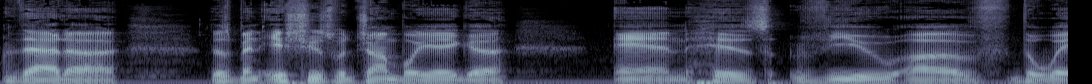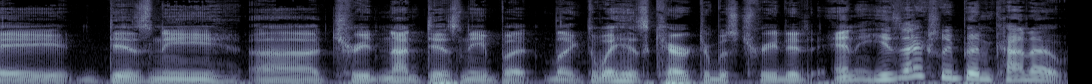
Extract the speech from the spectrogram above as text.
that uh, there's been issues with John Boyega and his view of the way Disney uh, treat not Disney, but like the way his character was treated, and he's actually been kind of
